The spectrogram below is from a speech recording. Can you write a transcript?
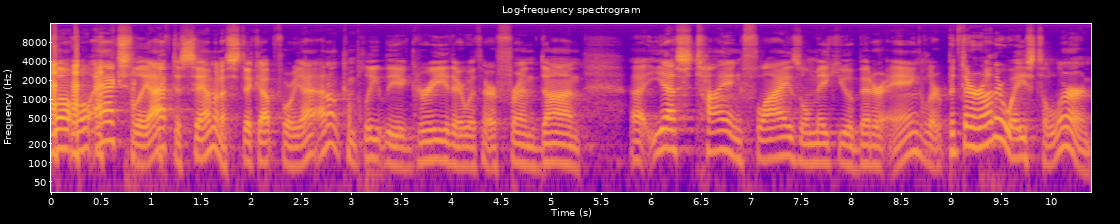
well, well, actually, I have to say, I'm going to stick up for you. I, I don't completely agree there with our friend Don. Uh, yes, tying flies will make you a better angler, but there are other ways to learn.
